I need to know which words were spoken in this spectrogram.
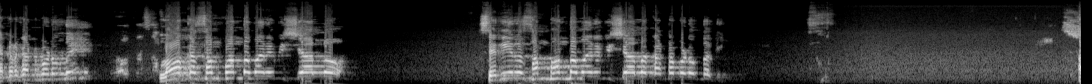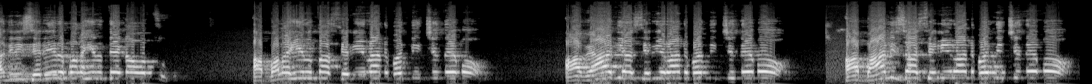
ఎక్కడ కట్టబడి ఉంది లోక సంబంధమైన విషయాల్లో. శరీర సంబంధమైన విషయాల్లో కట్టబడి ఉంది అది. అది నీ శరీర బలహీనతే కావచ్చు. ఆ బలహీనత శరీరాన్ని బంధించిందేమో. ఆ వ్యాధి ఆ శరీరాన్ని బంధించిందేమో. ఆ బానిస శరీరాన్ని బంధించిందేమో.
